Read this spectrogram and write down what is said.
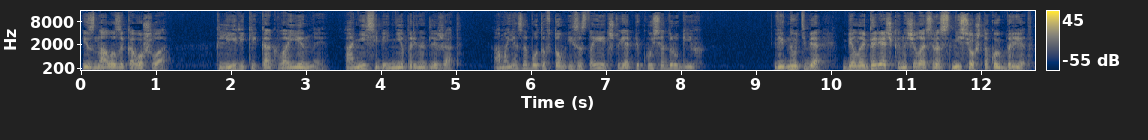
и знала, за кого шла. Клирики как военные, они себе не принадлежат. А моя забота в том и состоит, что я пекусь о других. Видно, у тебя белая горячка началась, раз несешь такой бред.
